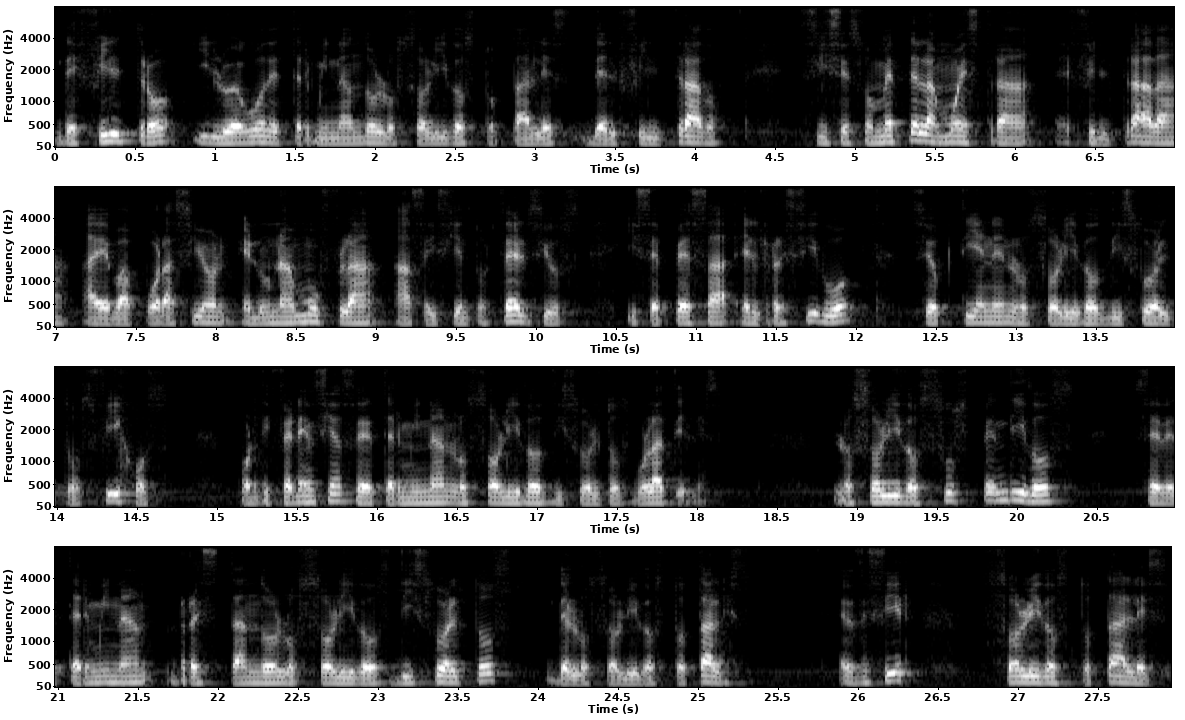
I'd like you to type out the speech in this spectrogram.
de filtro y luego determinando los sólidos totales del filtrado. Si se somete la muestra eh, filtrada a evaporación en una mufla a 600 Celsius y se pesa el residuo, se obtienen los sólidos disueltos fijos. Por diferencia se determinan los sólidos disueltos volátiles. Los sólidos suspendidos se determinan restando los sólidos disueltos de los sólidos totales. Es decir, sólidos totales,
